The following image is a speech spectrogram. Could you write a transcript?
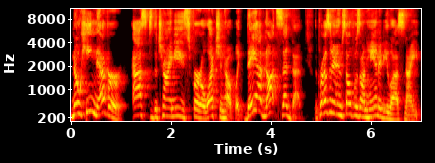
no, he never asked the Chinese for election help. Like they have not said that. The president himself was on Hannity last night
